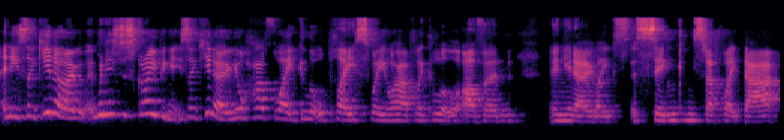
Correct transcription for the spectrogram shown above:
And he's like, you know, when he's describing it, he's like, you know, you'll have like a little place where you'll have like a little oven and, you know, like a sink and stuff like that.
